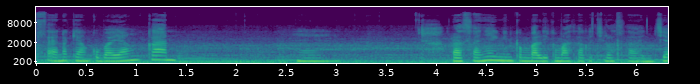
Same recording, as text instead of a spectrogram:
seenak yang kubayangkan. Hmm, rasanya ingin kembali ke masa kecil saja.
